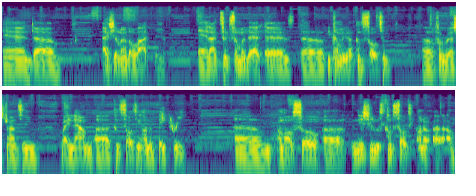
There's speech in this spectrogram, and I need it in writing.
And um, actually, I learned a lot there. And I took some of that as uh, becoming a consultant uh, for restaurants. And right now, I'm uh, consulting on a bakery. Um, I'm also uh, initially was consulting on a, a,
